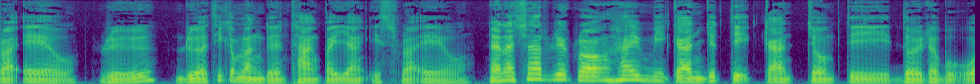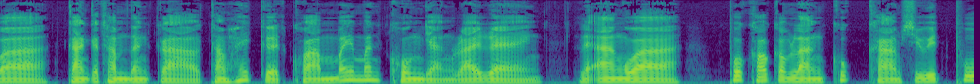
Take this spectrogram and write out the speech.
ราเอล หรือเรือที่กำลังเดินทางไปยังอิสราเอล นานาชาติเรียกร้องให้มีการยุติการโจมตี โดยระบุว่าการกระทำดังกล่าวทำให้เกิดความไม่มั่นคงอย่างร้ายแรง และอ้างว่า พวกเขากำลังคุกคามชีวิตผู้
